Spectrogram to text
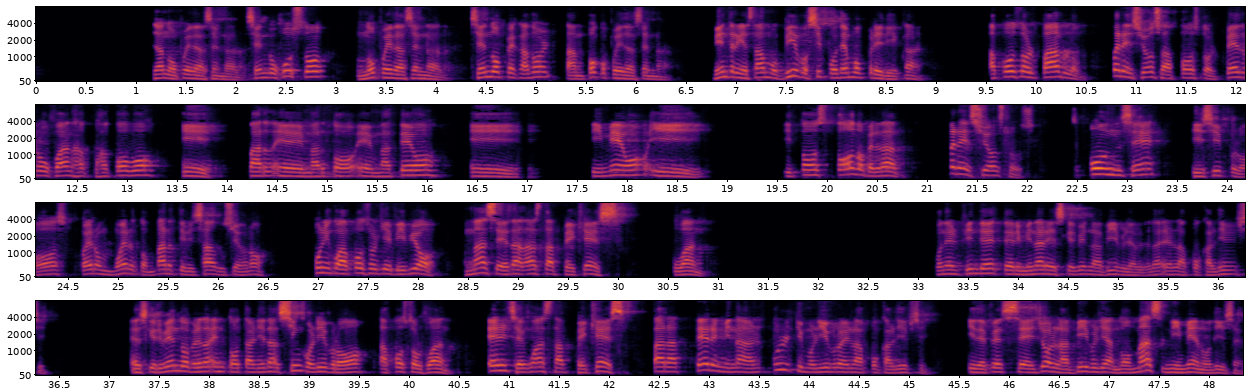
ya no puede hacer nada. Siendo justo, no puede hacer nada. Siendo pecador, tampoco puede hacer nada. Mientras estamos vivos, sí podemos predicar. Apóstol Pablo, precioso apóstol. Pedro, Juan, Jacobo y eh, eh, Mateo y Timeo y, y todos, todos, ¿verdad? Preciosos. Once discípulos fueron muertos, martirizados, ¿sí o no? Único apóstol que vivió más edad hasta pequez, Juan con el fin de terminar de escribir la Biblia, ¿verdad? El Apocalipsis. Escribiendo, ¿verdad? En totalidad cinco libros, apóstol Juan. Él llegó hasta Pequés para terminar el último libro del Apocalipsis. Y después selló la Biblia, no más ni menos, dicen.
